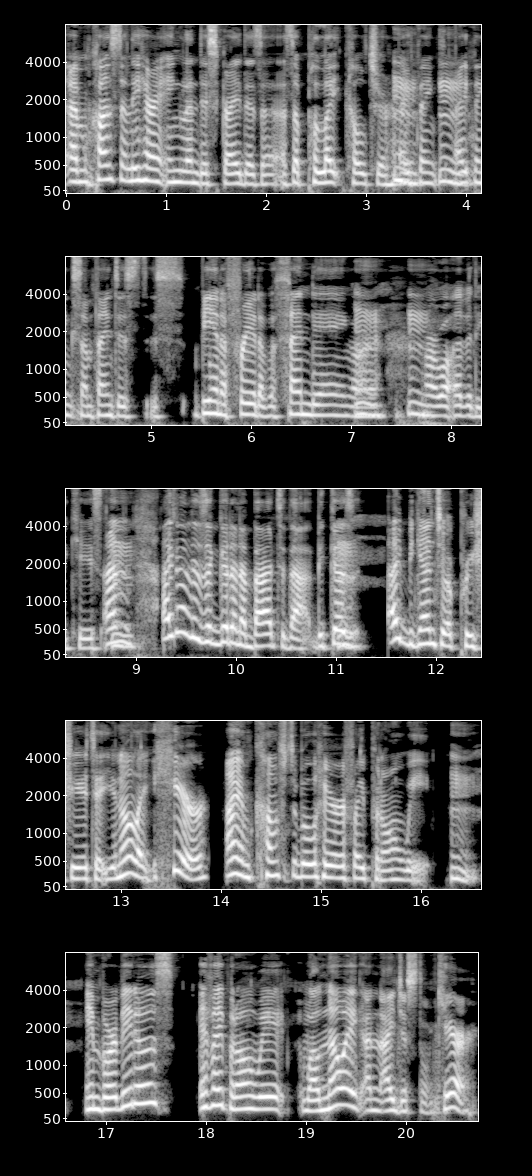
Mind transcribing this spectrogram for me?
I'm constantly hearing England described as a as a polite culture. I Mm, think mm. I think sometimes it's, it's being afraid of offending or Mm, mm. or whatever the case. And I think there's a good and a bad to that because Mm. I began to appreciate it. You know, like here, I am comfortable here if I put on weight. Mm. In Barbados, if I put on weight, well, now I and I just don't care.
